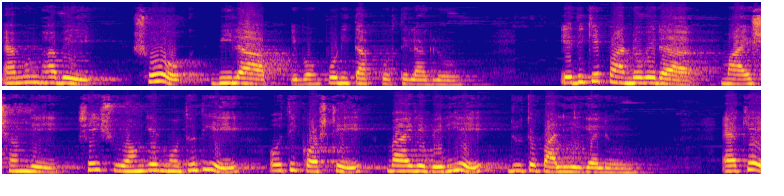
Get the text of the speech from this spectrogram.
এমনভাবে শোক, বিলাপ এবং পরিতাপ করতে লাগল। এদিকে পাণ্ডবেরা মায়ের সঙ্গে সেই সুরঙ্গের মধ্য দিয়ে অতি কষ্টে বাইরে বেরিয়ে দ্রুত পালিয়ে গেল। একে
